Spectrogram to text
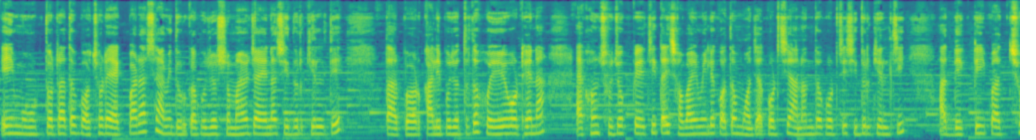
এই মুহূর্তটা তো বছরে একবার আসে, আমি দুর্গাপুজোর সময়ও যাই না সিঁদুর খেলতে। তারপর কালী পুজোতে তো হয়ে ওঠে না। এখন সুযোগ পেয়েছি, তাই সবাই মিলে কত মজা করছি, আনন্দ করছি, সিঁদুর খেলছি। আর দেখতেই পাচ্ছ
